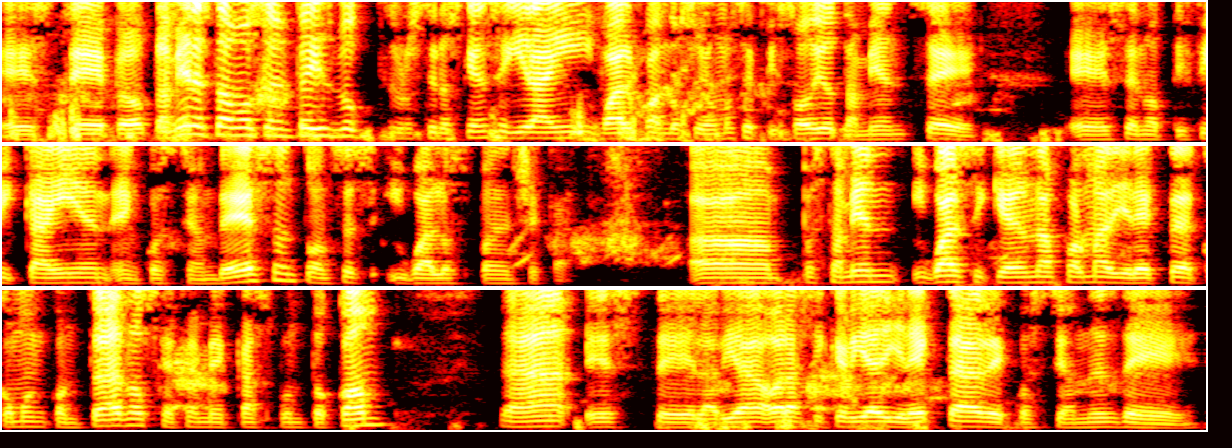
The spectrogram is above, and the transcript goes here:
Este, pero también estamos en Facebook, si nos quieren seguir ahí, igual cuando subimos episodio también se, eh, se notifica ahí en, cuestión de eso, entonces igual los pueden checar. Uh, pues también, igual si quieren una forma directa de cómo encontrarnos, jfmcast.com, este, la vía, ahora sí que vía directa de cuestiones de,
